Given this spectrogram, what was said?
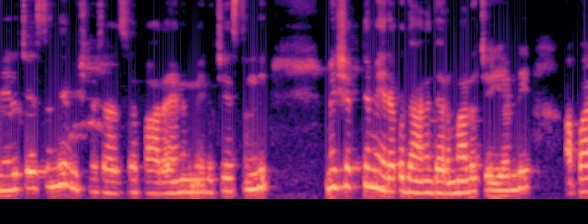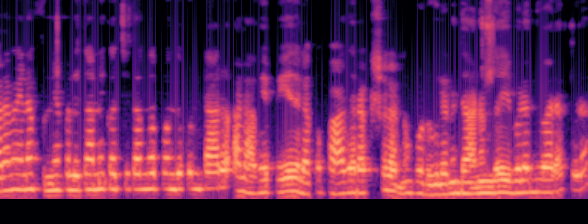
మేలు చేస్తుంది విష్ణు సహస్ర పారాయణం మేలు చేస్తుంది. మీ శక్తి మేరకు దాన ధర్మాలు చేయండి. అపారమైన పుణ్య ఫలితాన్ని ఖచ్చితంగా పొందుకుంటారు. అలాగే పేదలకు పాదరక్షలను గొడుగులను దానంగా ఇవ్వడం ద్వారా కూడా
